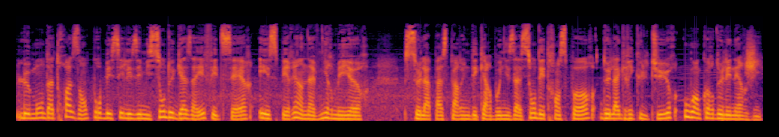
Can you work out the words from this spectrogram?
le monde a trois ans pour baisser les émissions de gaz à effet de serre et espérer un avenir meilleur. Cela passe par une décarbonisation des transports, de l'agriculture ou encore de l'énergie.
